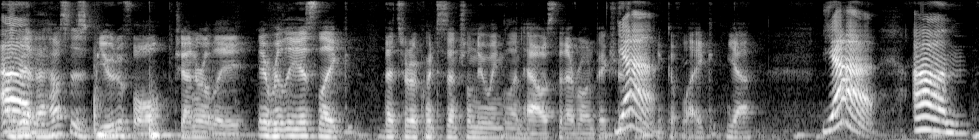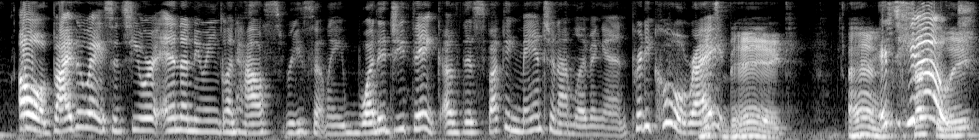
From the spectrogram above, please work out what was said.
yeah, Um, the house is beautiful. Generally, it really is like that sort of quintessential New England house that everyone pictures. Yeah. think of like yeah. Yeah. Um. Oh, by the way, since you were in a New England house recently, what did you think of this fucking mansion I'm living in? Pretty cool, right? It's big, and It's huge!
